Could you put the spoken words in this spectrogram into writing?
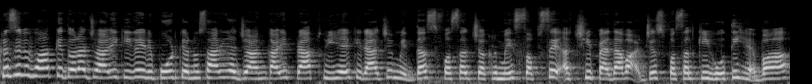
कृषि विभाग के द्वारा जारी की गई रिपोर्ट के अनुसार यह जानकारी प्राप्त हुई है कि राज्य में 10 फ़सल चक्र में सबसे अच्छी पैदावार जिस फ़सल की होती है वह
